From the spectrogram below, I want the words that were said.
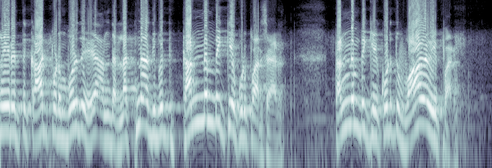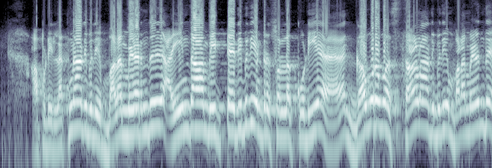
துயரத்துக்கு ஆட்படும் பொழுது அந்த லக்னாதிபதி தன்னம்பிக்கையை கொடுப்பார் சார். தன்னம்பிக்கையை கொடுத்து வாழ வைப்பார். அப்படி லக்னாதிபதி பலமிழந்து ஐந்தாம் வீட்டதிபதி என்று சொல்லக்கூடிய கௌரவ ஸ்தானாதிபதியும் பலமிழந்து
